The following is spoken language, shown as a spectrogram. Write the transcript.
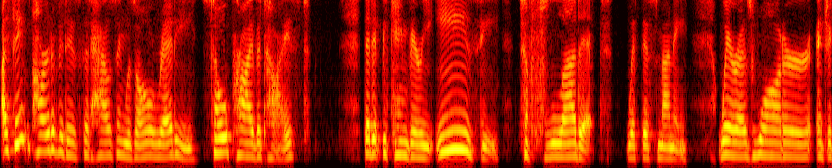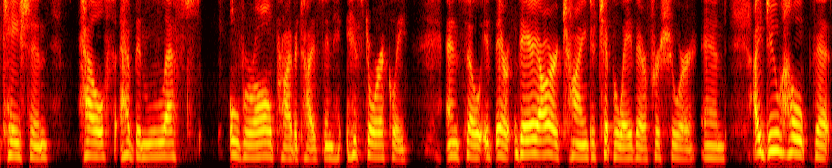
I think part of it is that housing was already so privatized that it became very easy to flood it with this money, whereas water, education, health have been less overall privatized in historically. And so it, they are trying to chip away there for sure. And I do hope that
